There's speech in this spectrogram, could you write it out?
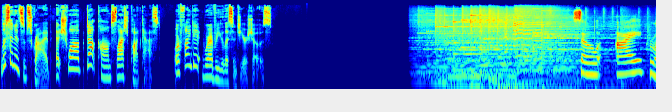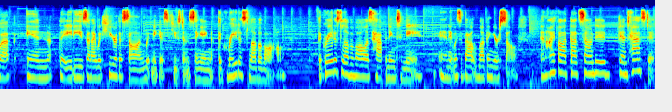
Listen and subscribe at schwab.com slash podcast or find it wherever you listen to your shows. So I grew up in the 80s and I would hear the song Whitney Houston singing, The Greatest Love of All. The greatest love of all is happening to me. And it was about loving yourself. And I thought that sounded fantastic.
